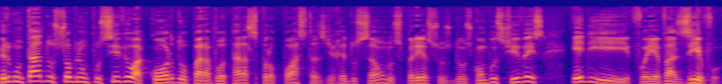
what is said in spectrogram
Perguntado sobre um possível acordo para votar as propostas de redução nos preços dos combustíveis, ele foi evasivo,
